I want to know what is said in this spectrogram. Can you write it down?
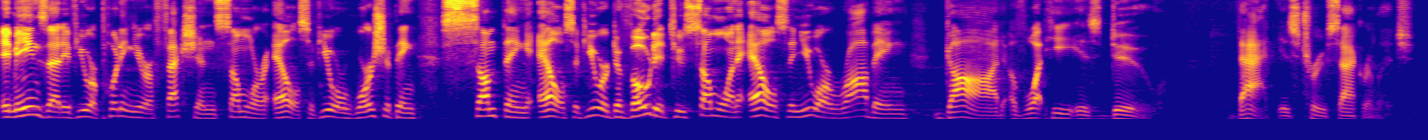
It means that if you are putting your affection somewhere else, if you are worshiping something else, if you are devoted to someone else, then you are robbing God of what he is due. That is true sacrilege.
